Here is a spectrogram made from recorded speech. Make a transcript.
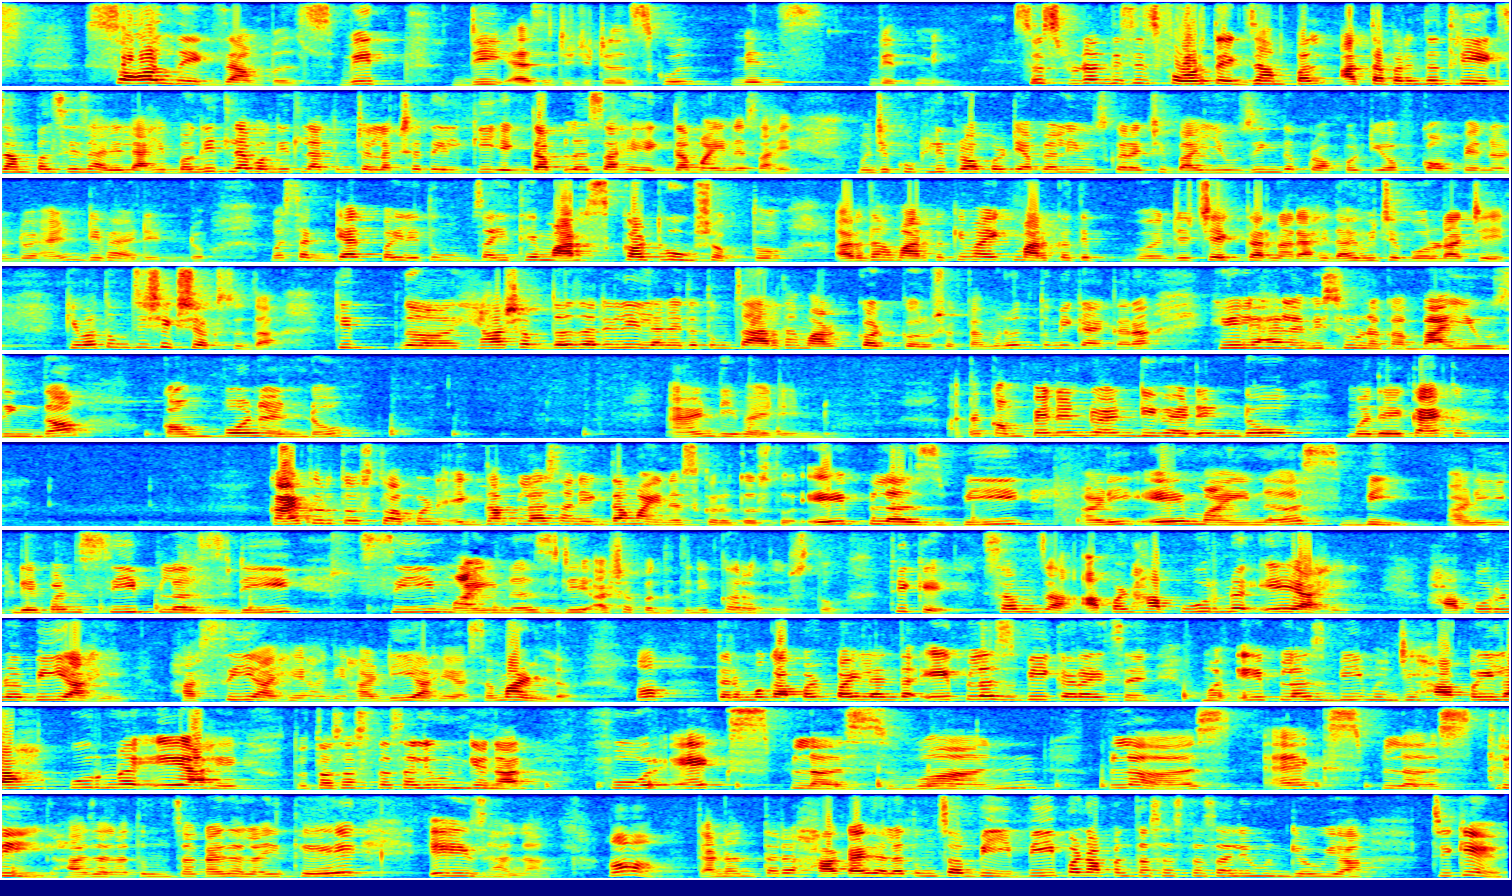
solve the examples with D S digital school means with me so student this is fourth example आतापर्यंत थ्री एक्झाम्पल्स हे झालेले आहे. बघितल्या बघितल्या तुमच्या लक्षात येईल की एकदा प्लस आहे एकदा मायनस आहे. म्हणजे कुठली प्रॉपर्टी आपल्याला यूज करायची? By using the property of componendo and dividendo मग सगळ्यात पहिले तुमचा इथे मार्क्स कट होऊ शकतो. अर्धा मार्क किंवा एक मार्क ते जे चेक करणार आहे दहावीचे बोर्डाचे. किंवा तुमचे शिक्षकसुद्धा की ह्या शब्द जरी लिहिला नाही तर तुमचा अर्धा मार्क कट करू शकता. म्हणून तुम्ही काय करा? हे लिहायला विसरू नका. By using the componendo and dividendo आता कंपेनेंडो अँड डिव्हायडेंडोमध्ये काय कर काय करत असतो आपण? एकदा प्लस आणि एकदा मायनस करत असतो. ए प्लस बी आणि ए मायनस बी आणि इकडे पण C plus D C minus D अशा पद्धतीने करत असतो. ठीक आहे? समजा आपण हा पूर्ण ए आहे. हा पूर्ण बी आहे. हा सी आहे आणि हा डी आहे असं मांडलं. हं? तर मग आपण पहिल्यांदा ए प्लस बी करायचं आहे मग ए प्लस बी म्हणजे हा पहिला पूर्ण ए आहे. तो तसाच तसा लिहून घेणार. Four x plus one plus x plus three. हा झाला तुमचा काय झाला? इथे ए झाला. हां? त्यानंतर हा काय झाला? तुमचा बी. बी पण आपण तसाच तसा लिहून घेऊया. ठीक आहे?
